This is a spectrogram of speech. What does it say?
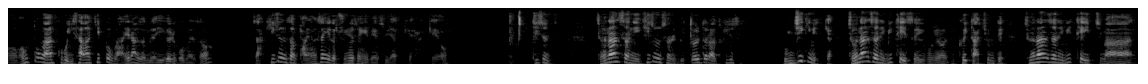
어, 엉뚱한 그 이상한 기법은 아니라는 겁니다. 이거를 보면서 자 기준선 방향성에 더 중요성에 대해서 이야기할게요. 기준 전환선이 기준선을 밑돌더라도 기준선 움직임이 그러니까 전환선이 밑에 있어요. 이거 보면 거의 다 치우는데 전환선이 밑에 있지만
